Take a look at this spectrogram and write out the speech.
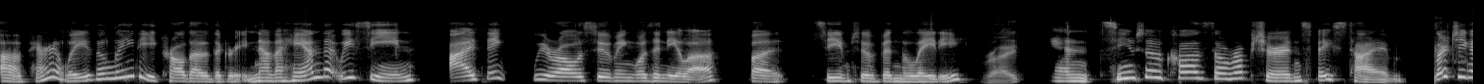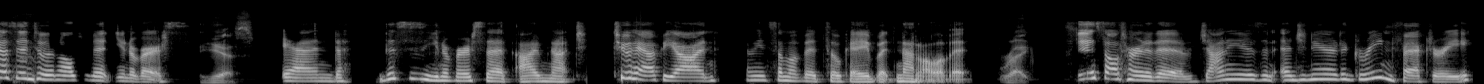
uh, apparently the lady crawled out of the green. Now, the hand that we seen, I think we were all assuming was Aneela, but seems to have been the lady, right. and seems to have caused a rupture in space time, lurching us into an alternate universe. Yes. And this is a universe that I'm not too happy on. I mean, some of it's okay, but not all of it. Right. This alternative Johnny is an engineer at a green factory.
